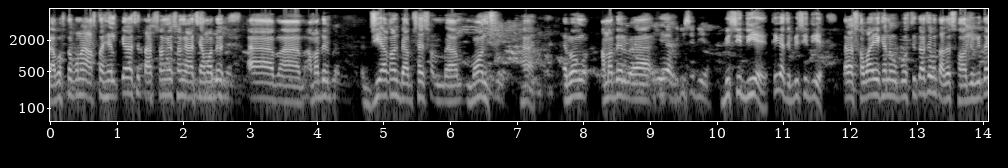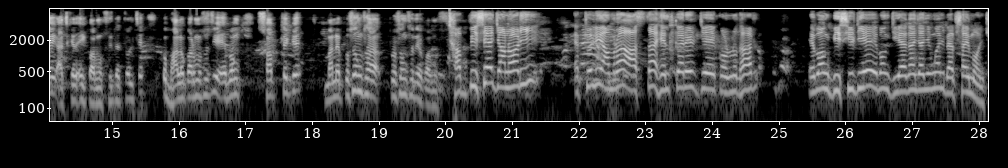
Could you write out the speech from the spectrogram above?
ব্যবস্থাপনায় আস্থা হেলথ কেয়ার আছে, তার সঙ্গে সঙ্গে আছে আমাদের আমাদের জিয়াগঞ্জ ব্যবসায় মঞ্চ হ্যাঁ এবং আমাদের বিসিডিএ, ঠিক আছে, বিসিডিএ, তারা সবাই এখানে উপস্থিত আছে এবং তাদের সহযোগিতায় আজকের এই কর্মসূচিটা চলছে। খুব ভালো কর্মসূচি এবং সব থেকে মানে প্রশংসা, প্রশংসনীয় কর্মসূচি। ছাব্বিশে জানুয়ারি অ্যাকচুয়ালি আমরা আস্থা হেলথ কেয়ারের যে কর্ণধার এবং বিসিডিএ এবং জিয়াগঞ্জ আজিমগঞ্জ ব্যবসায়ী মঞ্চ,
